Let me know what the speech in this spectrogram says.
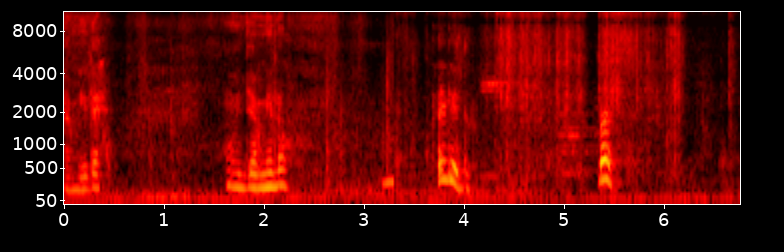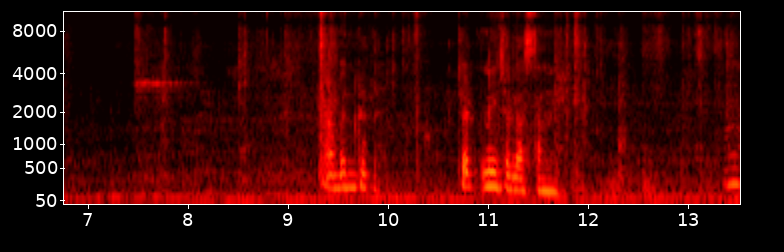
જમી લે. હું જમી લઉં. ખાઈ લીધું? બસ. આ બંધ કરી ચટણી છે લસણની. હમ.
